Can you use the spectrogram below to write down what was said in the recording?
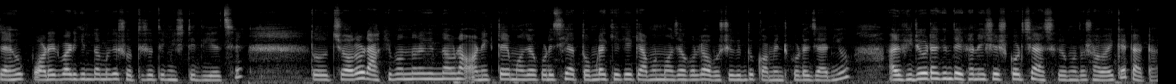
যাই হোক, পরের বার কিন্তু আমাকে সত্যি সত্যি মিষ্টি দিয়েছে। তো চলো, রাখি বন্ধনে কিন্তু আমরা অনেকটাই মজা করেছি। আর তোমরা কে কে কেমন মজা করলে অবশ্যই কিন্তু কমেন্ট করে জানিও। আর ভিডিওটা কিন্তু এখানেই শেষ করছি। আজকের মতো সবাইকে টাটা।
